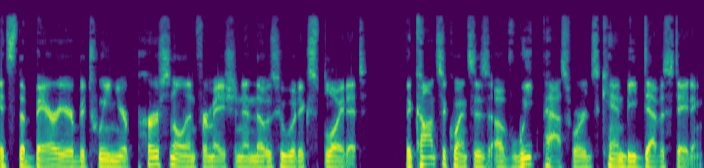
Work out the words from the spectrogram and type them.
It's the barrier between your personal information and those who would exploit it. The consequences of weak passwords can be devastating.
